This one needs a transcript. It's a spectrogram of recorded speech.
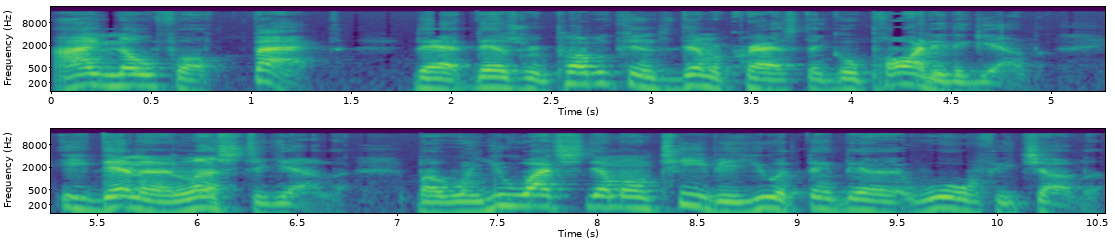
I know for a fact that there's Republicans, Democrats that go party together, eat dinner and lunch together. But when you watch them on TV, you would think they're at war with each other.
